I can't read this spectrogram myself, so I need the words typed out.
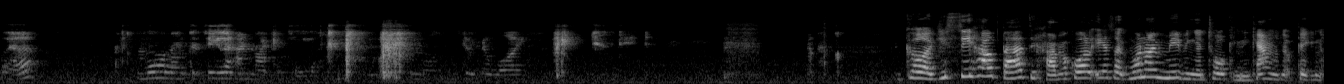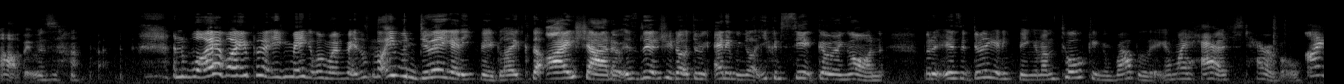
Well, more on concealer and my concealer. Don't know why. God, you see how bad the camera quality is? Like when I'm moving and talking, the camera's not picking up. It was And why am I putting makeup on my face? It's not even doing anything. Like the eyeshadow is literally not doing anything. Like you can see it going on but it isn't doing anything and I'm talking and babbling and my hair is terrible. I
